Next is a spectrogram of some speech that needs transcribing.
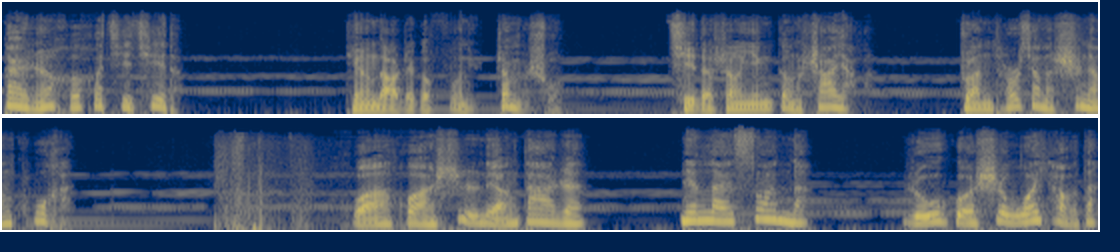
待人和和气气的。听到这个妇女这么说，气的声音更沙哑了，转头向那师娘哭喊：“花花师娘大人，您来算呐！如果是我咬的，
